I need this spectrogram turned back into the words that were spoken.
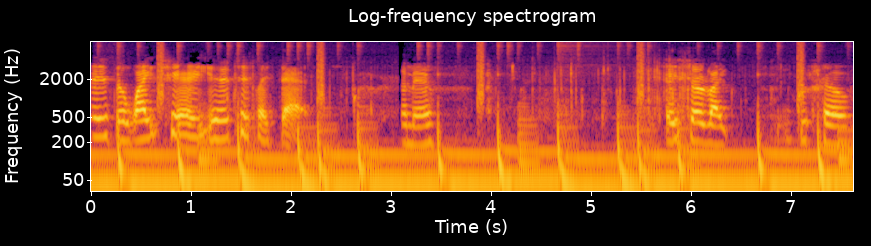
it's a white cherry it tastes like that. I mean they show like the show.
